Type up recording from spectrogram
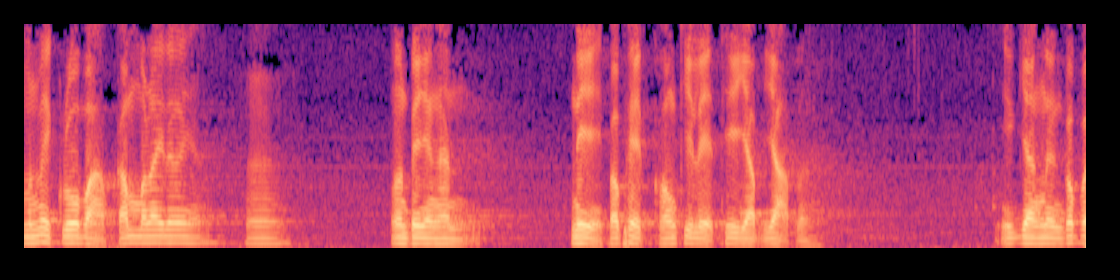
มันไม่กลัวบาปกรรมอะไรเลยอ่ามันเป็นอย่างนั้น นี่ประเภทของกิเลสที่หยาบหยาบอีกอย่างหนึ่งก็ไป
